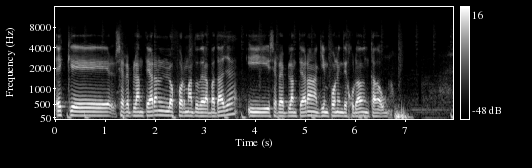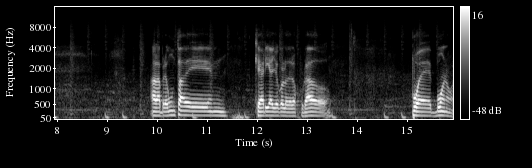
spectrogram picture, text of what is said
es que se replantearan los formatos de las batallas y se replantearan a quién ponen de jurado en cada uno. A la pregunta de qué haría yo con lo de los jurados, pues bueno,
